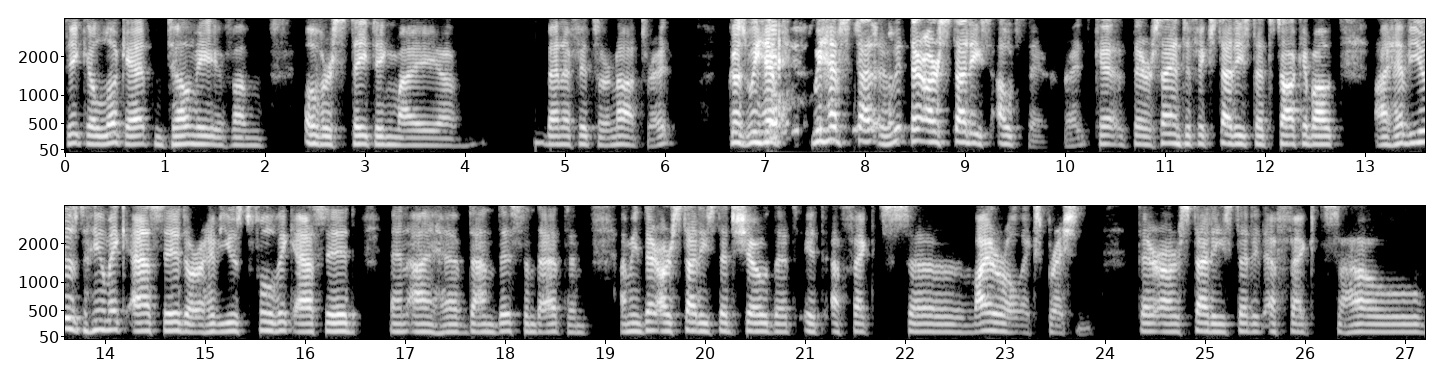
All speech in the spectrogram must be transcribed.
take a look at and tell me if I'm overstating my uh, benefits or not, right? Because we have yeah. we have stu- there are studies out there, right? There are scientific studies that talk about I have used humic acid or I have used fulvic acid and I have done this and that. And I mean, there are studies that show that it affects uh, viral expression. There are studies that it affects how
